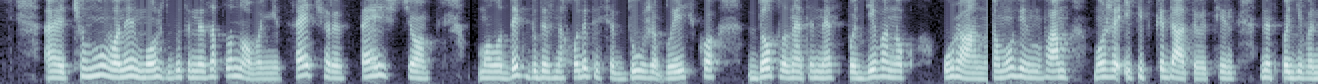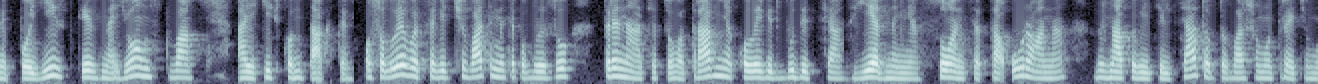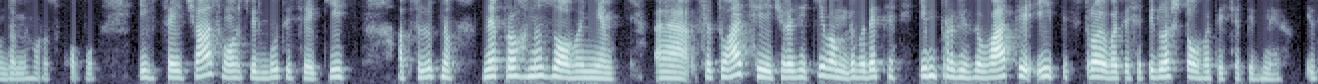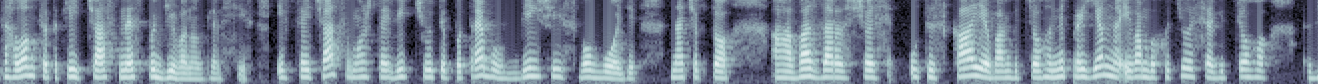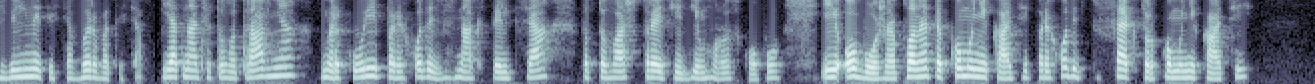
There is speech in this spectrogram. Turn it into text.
Е, Чому вони можуть бути не заплановані? Це через те, що молодик буде знаходитися дуже близько до планети несподіванок Урану, тому він вам може і підкидати оці несподівані поїздки, знайомства, а якісь контакти. Особливо це відчуватиметься поблизу 13 травня, коли відбудеться з'єднання Сонця та Урана в знаковій тільця, тобто в вашому третьому домі гороскопу. І в цей час можуть відбутися якісь абсолютно непрогнозовані е, ситуації, через які вам доведеться імпровізувати і підстроюватися, підлаштовуватися під них. І загалом це такий час несподіванок для всіх. І в цей час ви можете відчути потребу в більшій свободі, начебто а, вас зараз щось утискає, вам від цього неприємно, і вам би хотілося від цього звільнитися, вирватися. 15 травня Меркурій переходить в знак Тельця, тобто ваш третій дім гороскопу. І, о Боже, планета комунікацій переходить в сектор комунікацій.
